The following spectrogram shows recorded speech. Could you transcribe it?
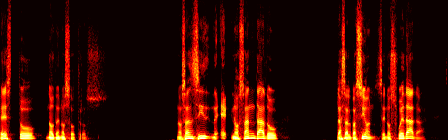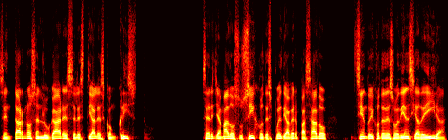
Esto no de nosotros. Nos han, eh, nos han dado la salvación, se nos fue dada, sentarnos en lugares celestiales con Cristo, ser llamados sus hijos después de haber pasado siendo hijos de desobediencia, de ira,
